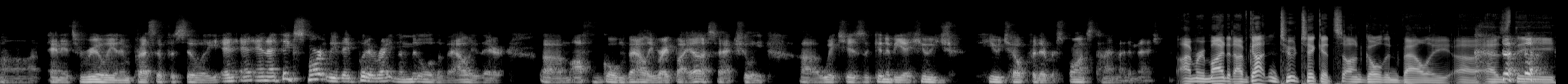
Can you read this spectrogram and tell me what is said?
Uh, and it's really an impressive facility. And, and, and I think smartly they put it right in the middle of the valley there, um, off of Golden Valley, right by us actually, uh, which is going to be a huge huge help for their response time, I'd imagine. I'm reminded I've gotten two tickets on Golden Valley uh, as the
